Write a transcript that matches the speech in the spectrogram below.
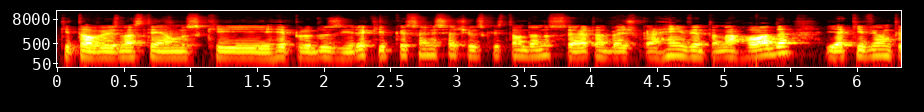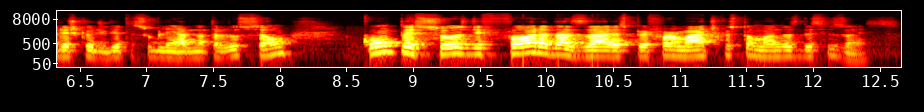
que talvez nós tenhamos que reproduzir aqui, porque são iniciativas que estão dando certo, ao invés de ficar reinventando a roda. E aqui vem um trecho que eu devia ter sublinhado na tradução, com pessoas de fora das áreas performáticas tomando as decisões.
